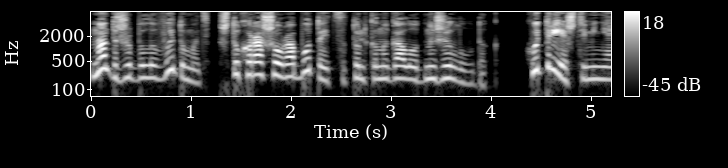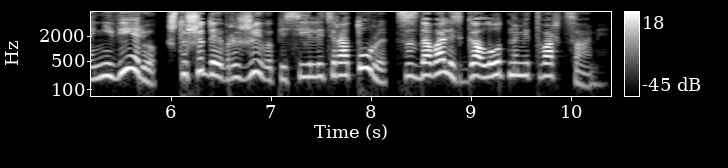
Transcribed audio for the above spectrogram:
Надо же было выдумать, что хорошо работается только на голодный желудок. Хоть режьте меня, не верю, что шедевры живописи и литературы создавались голодными творцами.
